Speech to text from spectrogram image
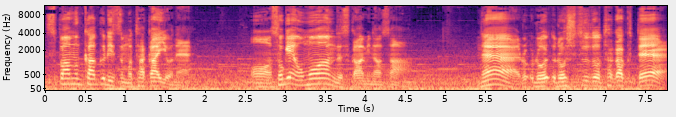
スパム確率も高いよね。うん、そげん思わんですか？皆さん。ねえ、露出度高くて、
